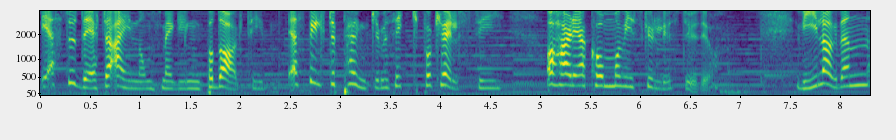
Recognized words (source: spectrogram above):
Jeg studerte eiendomsmegling på dagtid. Jeg spilte punkemusikk på kveldstid. Og helga kom, og vi skulle i studio. Vi lagde en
